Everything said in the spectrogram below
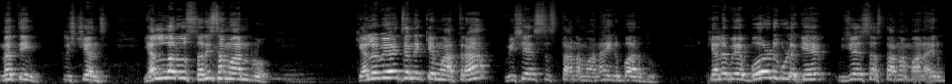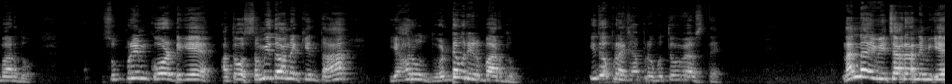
nothing Christians ಎಲ್ಲರೂ ಸರಿಸಮಾನರು ಕೆಲವೇ ಜನಕ್ಕೆ ಮಾತ್ರ ವಿಶೇಷ ಸ್ಥಾನಮಾನ ಇರಬಾರ್ದು. ಕೆಲವೇ ಬೋರ್ಡ್ಗಳಿಗೆ ವಿಶೇಷ ಸ್ಥಾನಮಾನ ಇರಬಾರ್ದು. ಸುಪ್ರೀಂ ಕೋರ್ಟ್ಗೆ ಅಥವಾ ಸಂವಿಧಾನಕ್ಕಿಂತ ಯಾರು ದೊಡ್ಡವರು ಇರಬಾರ್ದು. ಇದು ಪ್ರಜಾಪ್ರಭುತ್ವ ವ್ಯವಸ್ಥೆ. ನನ್ನ ಈ ವಿಚಾರ ನಿಮಗೆ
